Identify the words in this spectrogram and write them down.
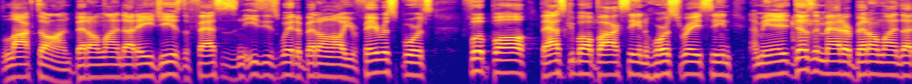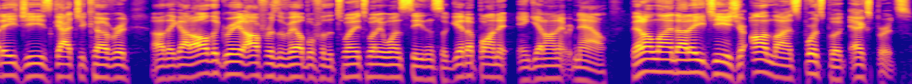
locked on. BetOnline.ag is the fastest and easiest way to bet on all your favorite sports football, basketball, boxing, horse racing. I mean, it doesn't matter. BetOnline.ag's got you covered. Uh, they got all the great offers available for the 2021 season, so get up on it and get on it now. BetOnline.ag is your online sportsbook experts.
